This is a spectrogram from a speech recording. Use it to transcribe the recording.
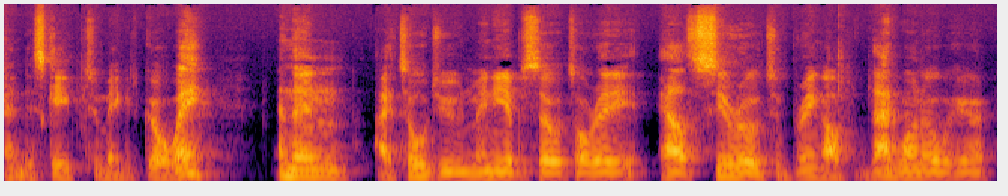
and escape to make it go away. And then I told you in many episodes already, Alt 0 to bring up that one over here.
